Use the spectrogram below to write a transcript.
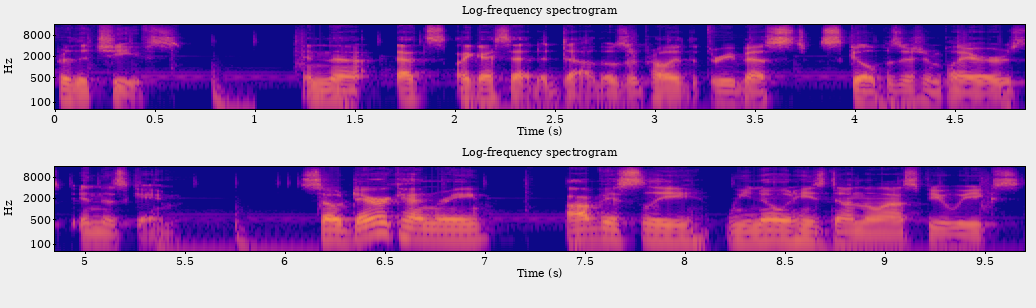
for the Chiefs. And that, that's like I said, a duh. Those are probably the three best skill position players in this game. So Derrick Henry, obviously, we know what he's done the last few weeks.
